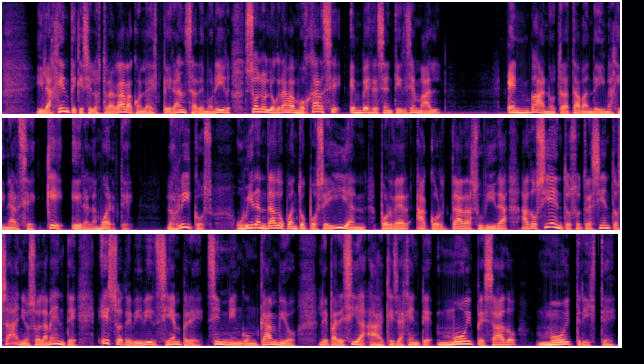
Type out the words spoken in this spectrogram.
y la gente que se los tragaba con la esperanza de morir solo lograba mojarse en vez de sentirse mal en vano trataban de imaginarse qué era la muerte. Los ricos hubieran dado cuanto poseían por ver acortada su vida a doscientos o trescientos años solamente. Eso de vivir siempre, sin ningún cambio, le parecía a aquella gente muy pesado, muy triste.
